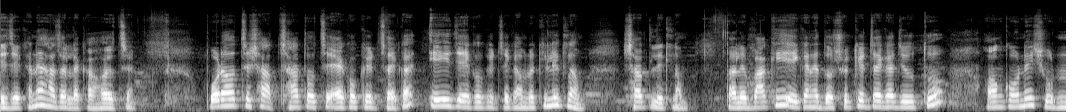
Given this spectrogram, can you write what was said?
এই যেখানে হাজার লেখা হয়েছে। পরে হচ্ছে সাত সাত হচ্ছে এককের জায়গা। এই যে এককের জায়গা আমরা কি লিখলাম? সাত লিখলাম। তাহলে বাকি এখানে দশকের জায়গা যেহেতু, অঙ্ক নেই, শূন্য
